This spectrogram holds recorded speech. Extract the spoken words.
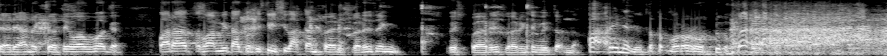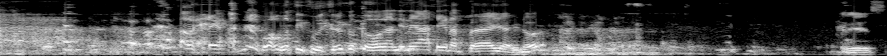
dari anak jote wawa kan para suami takut istri silahkan baris baris yang wes baris baris yang wedok pak Rin itu tetap mororo Wong di bojo keuangan ini akhirat bahaya, you know. Yes.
